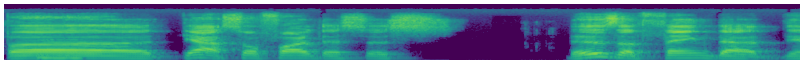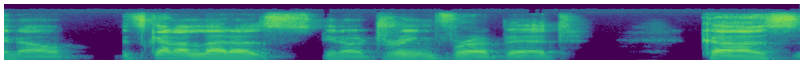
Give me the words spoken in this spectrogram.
But yeah, so far this is this is a thing that you know it's gonna let us you know dream for a bit because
